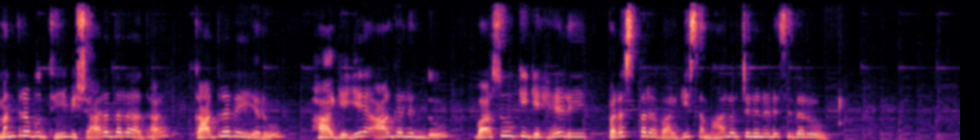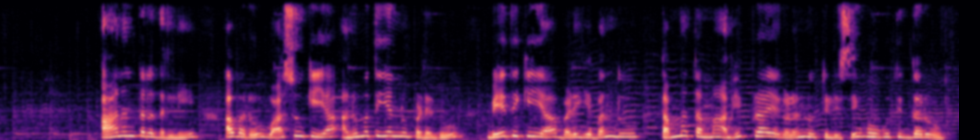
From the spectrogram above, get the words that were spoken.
ಮಂತ್ರಬುದ್ಧಿ ವಿಶಾರದರಾದ ಕಾದ್ರವೇಯರು ಹಾಗೆಯೇ ಆಗಲೆಂದು ವಾಸುಕಿಗೆ ಹೇಳಿ ಪರಸ್ಪರವಾಗಿ ಸಮಾಲೋಚನೆ ನಡೆಸಿದರು. ಆನಂತರದಲ್ಲಿ ಅವರು ವಾಸುಕಿಯ ಅನುಮತಿಯನ್ನು ಪಡೆದು ವೇದಿಕೆಯ ಬಳಿಗೆ ಬಂದು ತಮ್ಮ ತಮ್ಮ ಅಭಿಪ್ರಾಯಗಳನ್ನು ತಿಳಿಸಿ ಹೋಗುತ್ತಿದ್ದರು.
